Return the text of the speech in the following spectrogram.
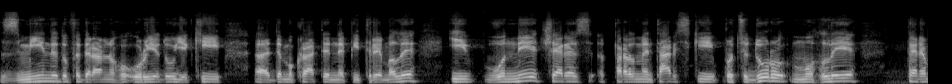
зміни до федерального уряду, які е, демократи не підтримали, і вони через парламентарську процедуру могли е,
